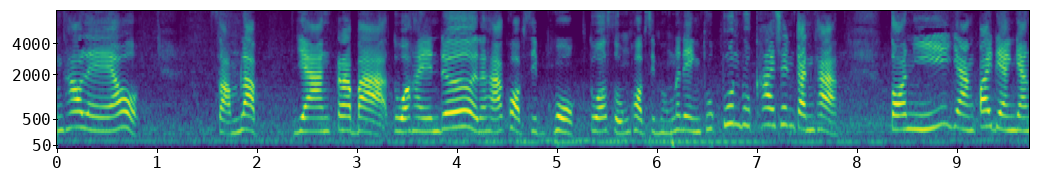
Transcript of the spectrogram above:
นเข้าแล้วสำหรับยางกระบะตัวไฮเอนเดอร์นะคะ ขอบ 16 ตัวสูงขอบ 16 นั่นเองทุกรุ่นทุกค่ายเช่นกันค่ะ ตอนนี้ยางป้ายแดงยาง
